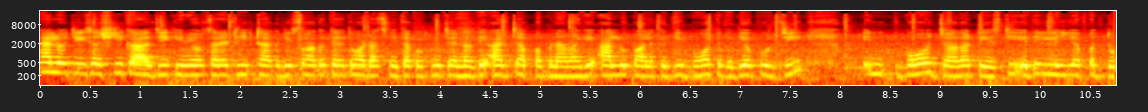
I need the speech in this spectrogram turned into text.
ਹੈਲੋ ਜੀ, ਸਤਿ ਸ਼੍ਰੀ ਅਕਾਲ ਜੀ। ਕਿਵੇਂ ਹੋ ਸਾਰੇ? ਠੀਕ ਠਾਕ ਜੀ? ਸਵਾਗਤ ਹੈ ਤੁਹਾਡਾ ਸੁਨੀਤਾ ਕੁਕਿੰਗ ਚੈਨਲ ਤੇ। ਅੱਜ ਆਪਾਂ ਬਣਾਵਾਂਗੇ ਆਲੂ ਪਾਲਕ ਦੀ ਬਹੁਤ ਵਧੀਆ ਭੁਰਜੀ। ਬਹੁਤ ਜ਼ਿਆਦਾ ਟੇਸਟੀ ਇਹਦੇ ਲਈ ਆਪਾਂ ਦੋ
